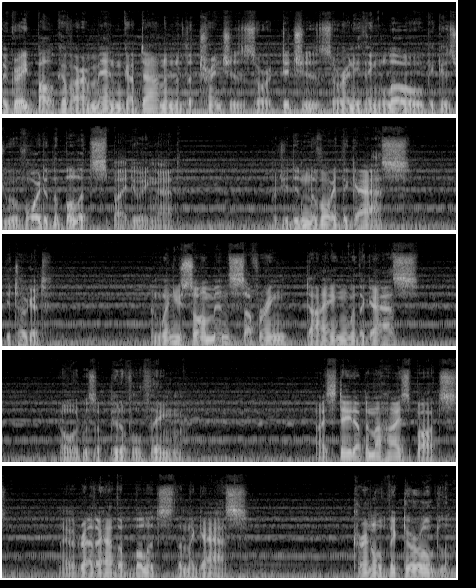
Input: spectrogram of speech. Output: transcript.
The great bulk of our men got down into the trenches or ditches or anything low because you avoided the bullets by doing that. But you didn't avoid the gas. You took it. And when you saw men suffering, dying with the gas, oh, it was a pitiful thing. I stayed up in the high spots. I would rather have the bullets than the gas. Colonel Victor Odlum.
